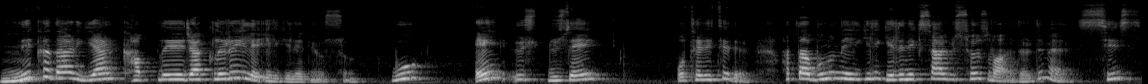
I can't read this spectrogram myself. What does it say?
ne kadar yer kaplayacaklarıyla ilgileniyorsun. Bu en üst düzey otoritedir. Hatta bununla ilgili geleneksel bir söz vardır değil mi? Siz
